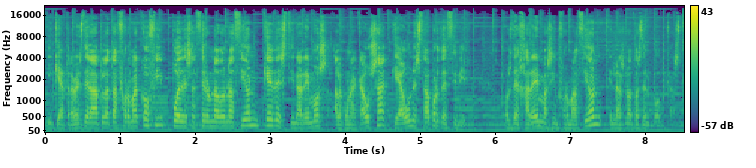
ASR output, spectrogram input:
y que a través de la plataforma Coffee puedes hacer una donación que destinaremos a alguna causa que aún está por decidir. Os dejaré más información en las notas del podcast.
